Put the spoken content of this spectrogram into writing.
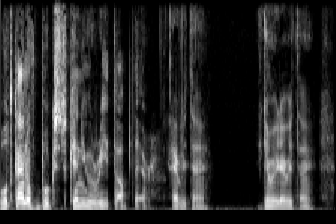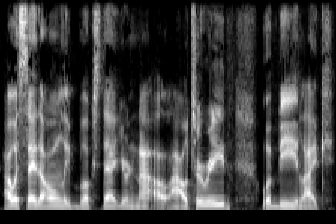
What kind of books can you read up there everything. You can read everything. I would say the only books that you're not allowed to read would be like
